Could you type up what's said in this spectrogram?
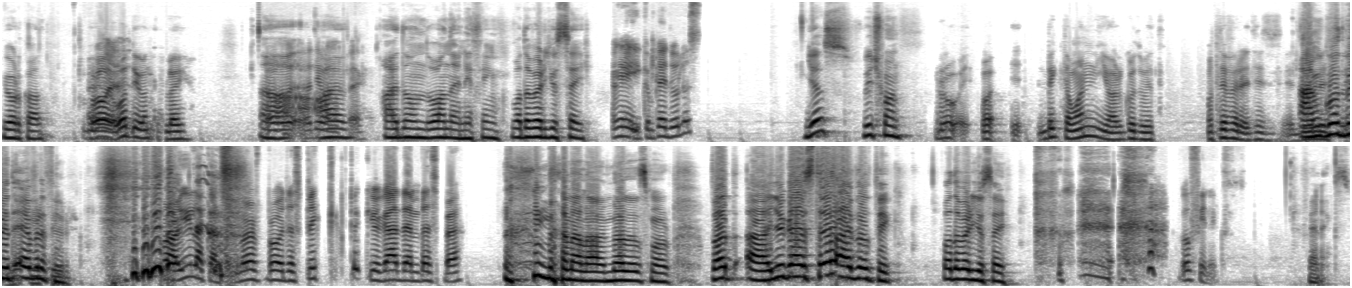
Your call. Bro, Uh, what do you want to play? Uh, what- what do you wanna I, play? I don't want anything. Whatever you say. Okay, you can play duelist. Yes? Which one? Bro, what, pick the one you are good with. Whatever it is. Do I'm good with everything. shooter. Bro, you like a smurf, bro. Just pick pick your goddamn best, bro. no, no, no, I'm not a smart. But uh, you guys tell, I will pick. Whatever you say. Go Phoenix. Phoenix.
